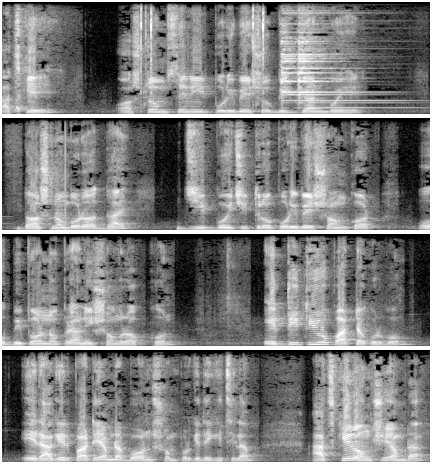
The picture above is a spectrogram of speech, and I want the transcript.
আজকে অষ্টম শ্রেণির পরিবেশ ও বিজ্ঞান বইয়ের দশ নম্বর অধ্যায় জীব বৈচিত্র্য পরিবেশ সংকট ও বিপন্ন প্রাণীর সংরক্ষণ। এর দ্বিতীয় পাঠটা করব। এর আগের পাঠে আমরা বন সম্পর্কে দেখেছিলাম। আজকের অংশে আমরা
